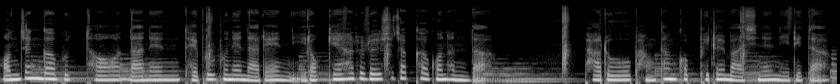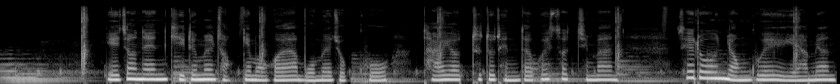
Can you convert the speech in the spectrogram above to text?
언젠가부터 나는 대부분의 날엔 이렇게 하루를 시작하곤 한다. 바로 방탄커피를 마시는 일이다. 예전엔 기름을 적게 먹어야 몸에 좋고 다이어트도 된다고 했었지만 새로운 연구에 의하면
